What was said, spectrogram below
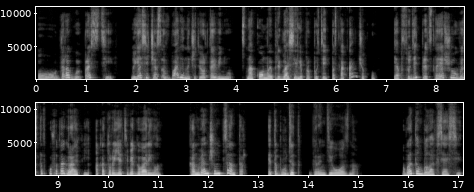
О, дорогой, прости, но я сейчас в баре на 4 авеню. Знакомые пригласили пропустить по стаканчику и обсудить предстоящую выставку фотографий, о которой я тебе говорила. Конвеншн-центр. Это будет грандиозно. В этом была вся Сид.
